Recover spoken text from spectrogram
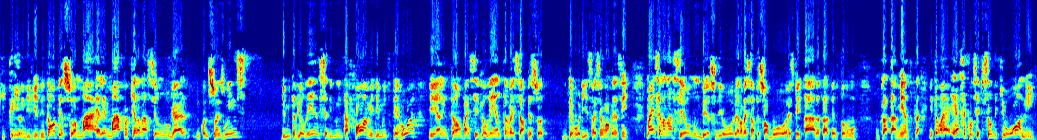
que cria o indivíduo. Então, a pessoa má, ela é má porque ela nasceu num lugar em condições ruins, de muita violência, de muita fome, de muito terror, e ela então vai ser violenta, vai ser uma pessoa, um terrorista, vai ser alguma coisa assim. Mas se ela nasceu num berço de ouro, ela vai ser uma pessoa boa, respeitada, tá? teve todo um, um tratamento. Pra... Então, é essa concepção de que o homem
